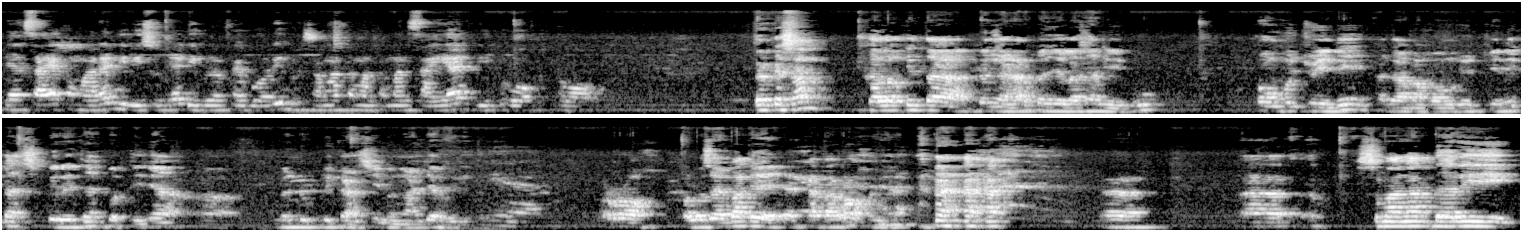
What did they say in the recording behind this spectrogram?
dan saya kemarin di wisuda di bulan Februari bersama teman-teman saya di Purwokerto. Terkesan kalau kita dengar penjelasan Ibu, Konghucu ini, agama Konghucu ini kan spiritnya sepertinya eh, menduplikasi, mengajar begitu. Iya, Roh, kalau saya pakai eh, kata roh ya. Eh, eh, semangat dari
